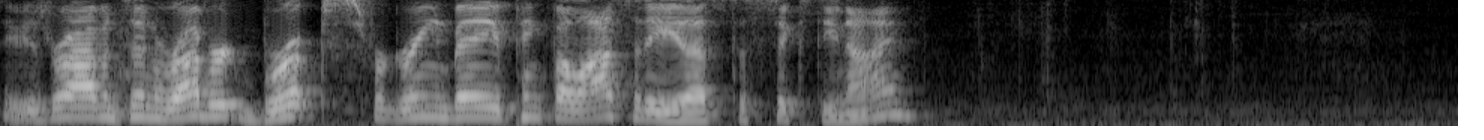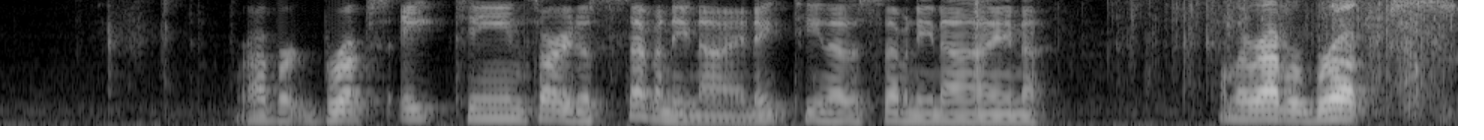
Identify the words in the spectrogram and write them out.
Davies Robinson, Robert Brooks for Green Bay, Pink Velocity. That's to 69. Robert Brooks, 18, sorry, to 79. 18 out of 79 on the Robert Brooks.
